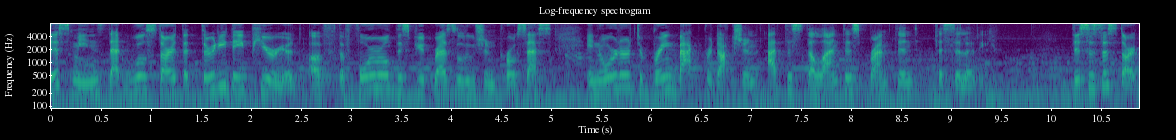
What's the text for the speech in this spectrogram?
This means that we'll start the 30 day period of the formal dispute resolution process in order to bring back production at the Stellantis Brampton facility. This is the start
